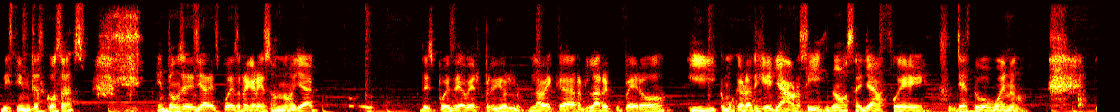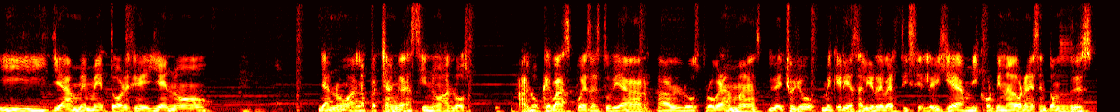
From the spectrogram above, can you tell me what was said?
distintas cosas. Entonces ya después regreso, ¿no? Ya después de haber perdido la beca, la recupero y como que ahora dije, ya, ahora sí, no, o sea, ya fue, ya estuvo bueno. Y ya me meto ahora sí de lleno, ya no a la pachanga, sino a los a lo que vas pues a estudiar, a los programas. De hecho, yo me quería salir de Vértice. Le dije a mi coordinador en ese entonces,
